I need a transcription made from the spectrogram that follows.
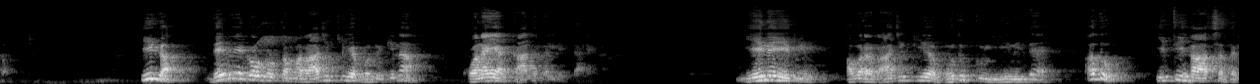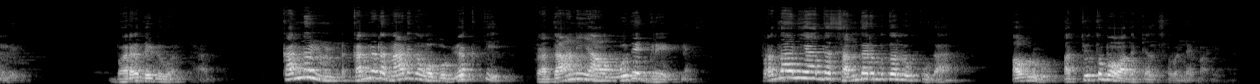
ಬಂತು. ಈಗ ದೇವೇಗೌಡರು ತಮ್ಮ ರಾಜಕೀಯ ಬದುಕಿನ ಕೊನೆಯ ಕಾಲದಲ್ಲಿದ್ದಾರೆ. ಏನೇ ಇರಲಿ, ಅವರ ರಾಜಕೀಯ ಬದುಕು ಏನಿದೆ, ಅದು ಇತಿಹಾಸದಲ್ಲಿ ಬರೆದಿಡುವಂತಹದ್ದು ಕನ್ನಡ ಕನ್ನಡ ನಾಡಿನ ಒಬ್ಬ ವ್ಯಕ್ತಿ ಪ್ರಧಾನಿಯಾಗುವುದೇ ಗ್ರೇಟ್ನೆಸ್ ಪ್ರಧಾನಿಯಾದ ಸಂದರ್ಭದಲ್ಲೂ ಕೂಡ ಅವರು ಅತ್ಯುತ್ತಮವಾದ ಕೆಲಸವನ್ನೇ ಮಾಡಿದರು.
